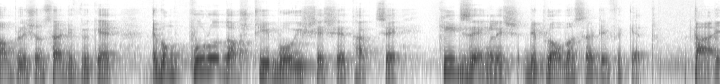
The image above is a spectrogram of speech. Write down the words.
কমপ্লিশন সার্টিফিকেট এবং পুরো দশটি বই শেষে থাকছে কিডস ইংলিশ ডিপ্লোমা সার্টিফিকেট তাই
